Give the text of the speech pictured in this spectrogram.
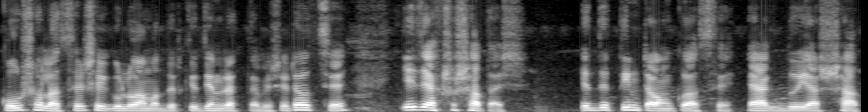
কৌশল আছে সেগুলো আমাদেরকে জেনে রাখতে হবে। সেটা হচ্ছে এই যে ১২৭ এর যে তিনটা অঙ্ক আছে ১, ২ আর ৭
